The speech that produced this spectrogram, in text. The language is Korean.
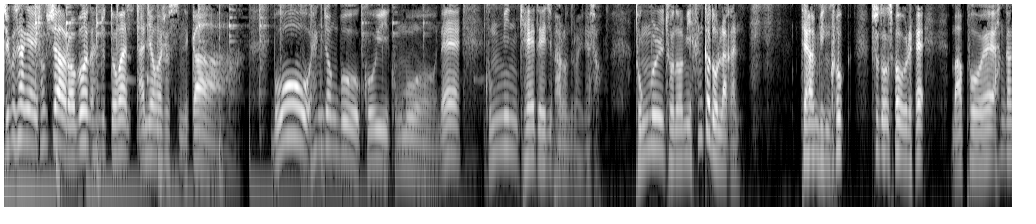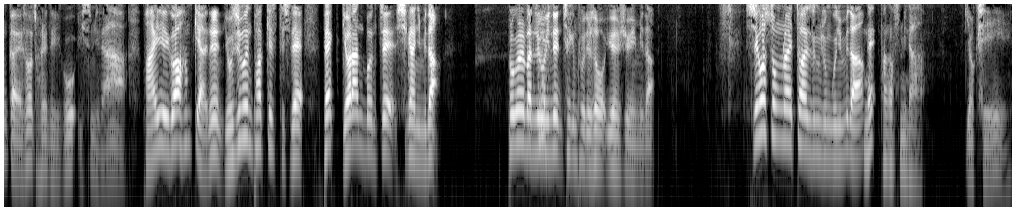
지구상의 청취자 여러분 한 주 동안 안녕하셨습니까? 모 행정부 고위 공무원의 국민 개돼지 발언으로 인해서 동물 존엄이 한껏 올라간 대한민국 수도 서울의 마포의 한강가에서 전해드리고 있습니다. 바일과 함께하는 요즘은 팟캐스트 시대 111번째 시간입니다. 프로그램을 만들고 있는 책임 프로듀서 유현수입니다. 싱어송라이터 한승준 군입니다. 네, 반갑습니다. 역시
